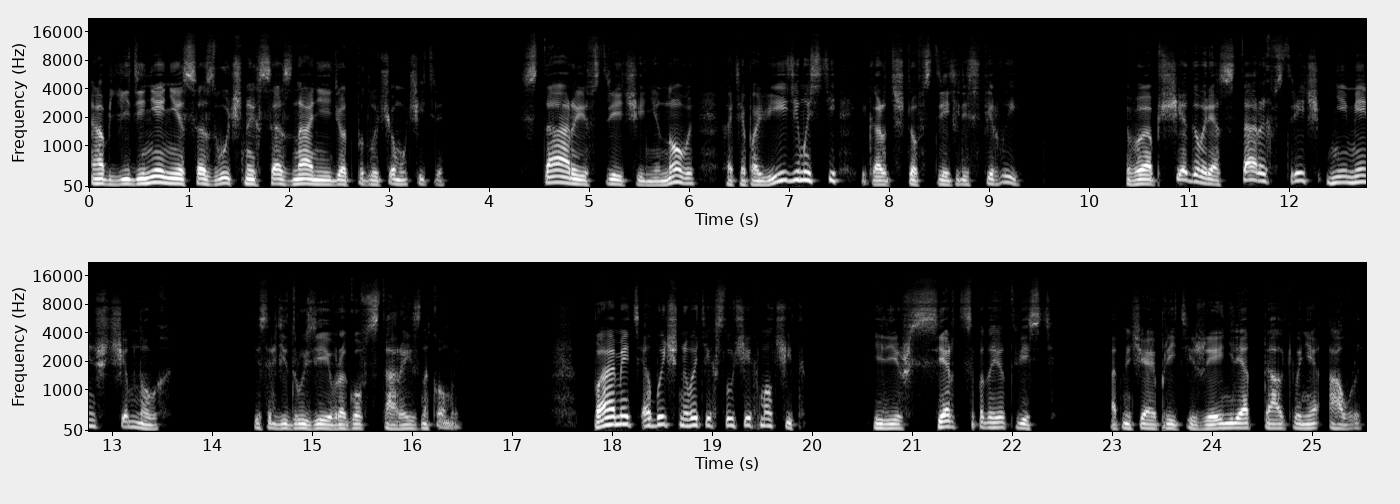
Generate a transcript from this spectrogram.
Объединение созвучных сознаний идет под лучом учителя. Старые встречи не новы, хотя, по видимости, и кажется, что встретились впервые. Вообще говоря, старых встреч не меньше, чем новых. И среди друзей и врагов старые знакомые. Память обычно в этих случаях молчит, и лишь сердце подает весть, отмечая притяжение или отталкивание ауры.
